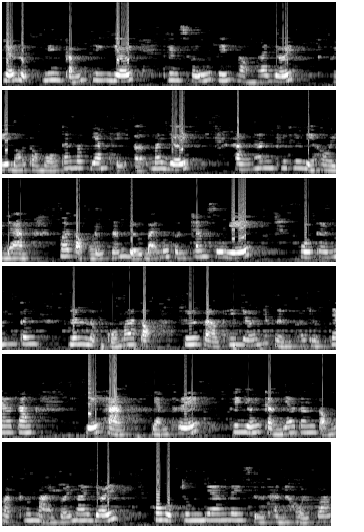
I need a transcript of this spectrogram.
giới luật nghiêm cấm thiên giới, thiên sứ tiến vào ma giới, hủy bỏ toàn bộ các mắt giám thị ở ma giới. Hằng năm khi thiên địa hồi đàm, ma tộc được nắm giữ 70% số ghế. Nguồn tài nguyên tinh, linh lực của ma tộc đưa vào thiên giới nhất định phải được gia tăng, giới hạn, giảm thuế thế giới cần gia tăng tổng mặt thương mại với ma giới. Khu vực trung gian nên sự thành hội quán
